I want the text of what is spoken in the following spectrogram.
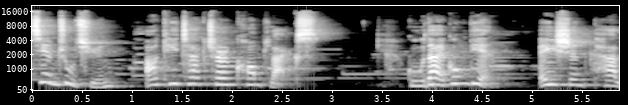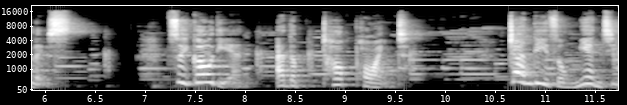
建筑群 （Architecture Complex），古代宫殿。Ancient Palace，最高点 at the top point，占地总面积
